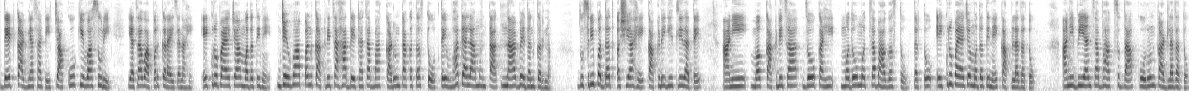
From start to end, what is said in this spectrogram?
देठ काढण्यासाठी चाकू किंवा सुरी याचा वापर करायचा नाही. एक रुपयाच्या मदतीने जेव्हा आपण काकडीचा हा देठाचा भाग काढून टाकत असतो तेव्हा त्याला म्हणतात नाळभेदन करणं. दुसरी पद्धत अशी आहे काकडी घेतली जाते. आणि मग काकडीचा जो काही मधोमधचा भाग असतो तर तो एक रुपयाच्या मदतीने कापला जातो. आणि बियांचा भागसुद्धा कोरून काढला जातो.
